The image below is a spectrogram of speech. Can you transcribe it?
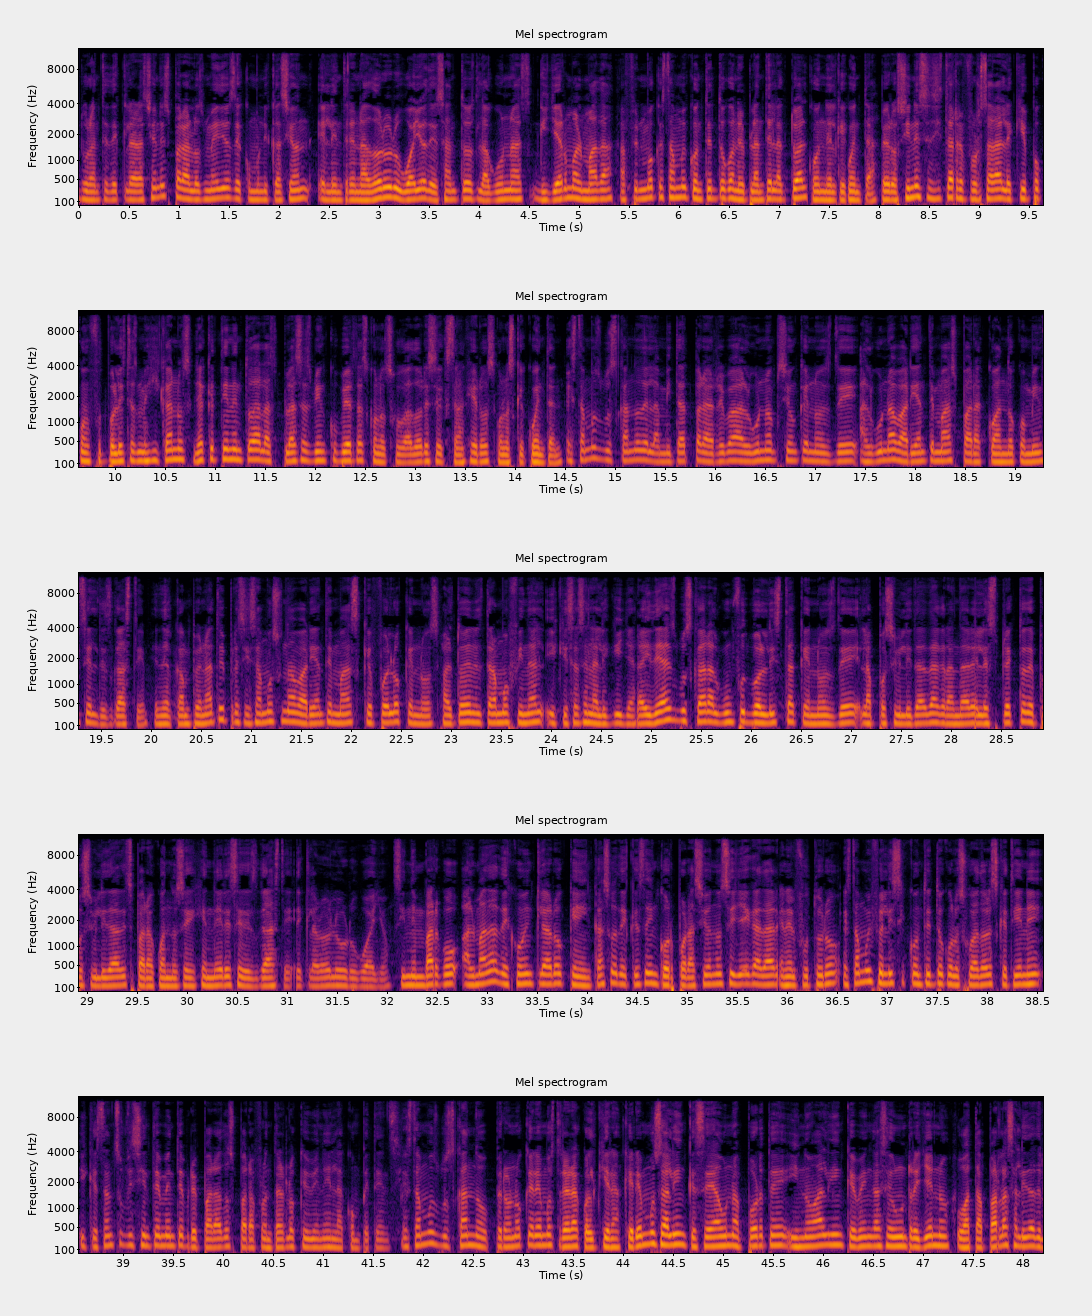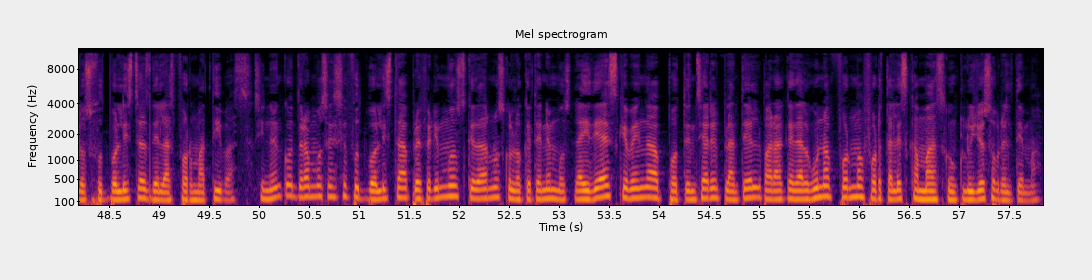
Durante declaraciones para los medios de comunicación, el entrenador uruguayo de Santos Lagunas, Guillermo Almada, afirmó que está muy contento con el plantel actual con el que cuenta, pero sí necesita reforzar al equipo con futbolistas mexicanos, ya que tienen todas las plazas bien cubiertas con los jugadores extranjeros con los que cuentan. Estamos buscando de la mitad para arriba alguna opción que nos dé alguna variante más para cuando comience el desgaste en el campeonato y precisamos una variante más que fue lo que nos faltó en el tramo final y quizás en la liguilla. La idea es buscar algún futbolista que nos dé la posibilidad de agrandar el espectro de posibilidades para cuando se genere ese desgaste, declaró el uruguayo. Sin embargo, Almada dejó en claro que en caso de que esta incorporación no se llegue a dar en el futuro, está muy feliz y contento con los jugadores que tiene y que están suficientemente preparados para afrontar lo que viene en la competencia. Estamos buscando, pero no queremos traer a cualquiera. Queremos a alguien que sea un aporte y no alguien que venga a ser un relleno o a tapar la salida de los futbolistas de las formativas. Si no encontramos a ese futbolista, preferimos quedarnos con lo que tenemos. La idea es que venga a potenciar el plantel para que de alguna forma fortalezca más, concluyó sobre el tema.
